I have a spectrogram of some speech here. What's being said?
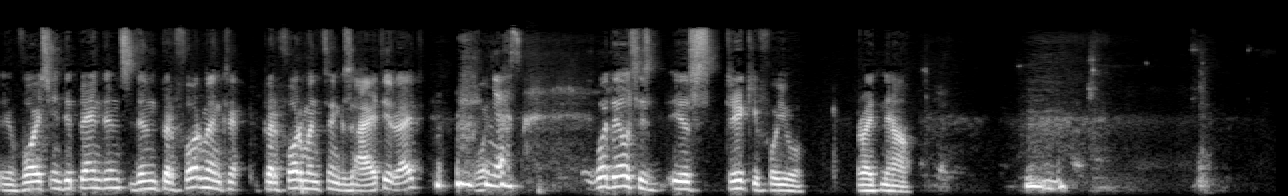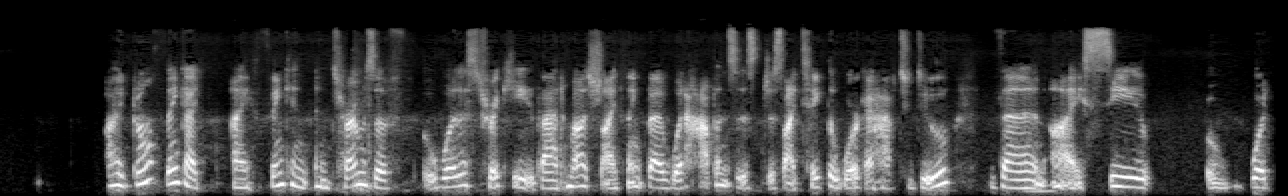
voice independence, then performance performance anxiety, right? What, yes. What else is is tricky for you right now? Mm-hmm. I don't think I I think in, in terms of what is tricky that much. I think that what happens is just I take the work I have to do, then I see what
